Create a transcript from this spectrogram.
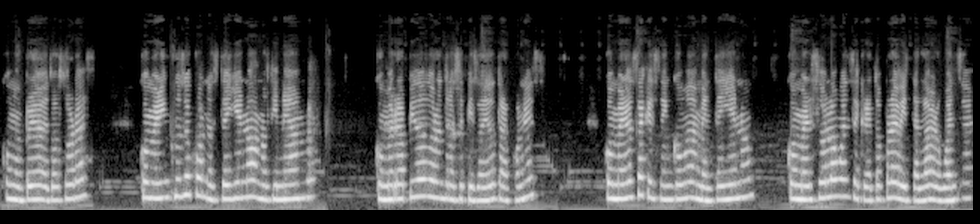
como un periodo de dos horas, comer incluso cuando esté lleno o no tiene hambre, comer rápido durante los episodios de tracones, comer hasta que esté incómodamente lleno, comer solo o en secreto para evitar la vergüenza,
